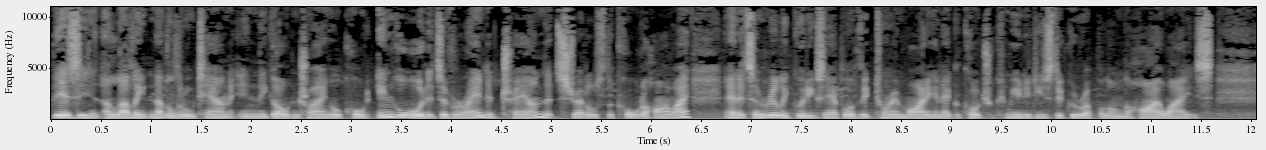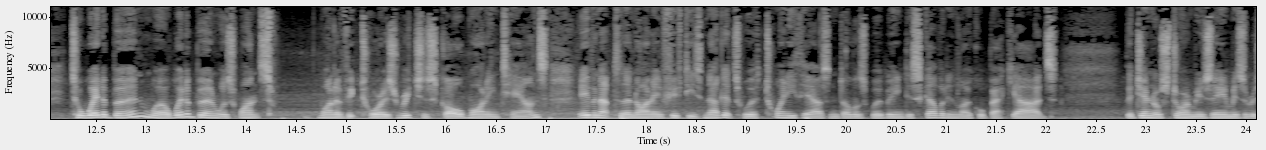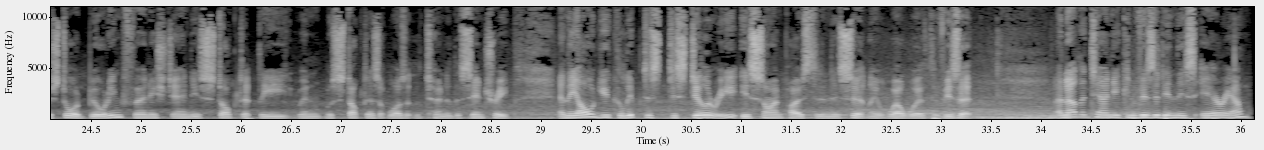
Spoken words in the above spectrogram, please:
There's a lovely another little town in the Golden Triangle called Inglewood. It's a verandahed town that straddles the Calder Highway, and it's a really good example of Victorian mining and agricultural communities that grew up along the highways. To Wedderburn, well, Wedderburn was once one of Victoria's richest gold mining towns. Even up to the 1950s, nuggets worth $20,000 were being discovered in local backyards. The General Store Museum is a restored building, furnished and is stocked at the when was stocked as it was at the turn of the century. And the old eucalyptus distillery is signposted and is certainly well worth a visit. Another town you can visit in this area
